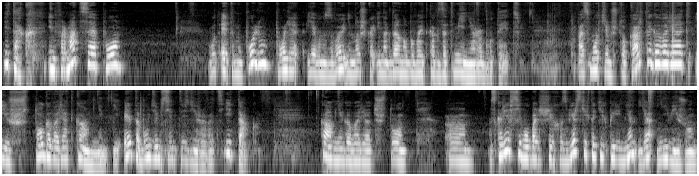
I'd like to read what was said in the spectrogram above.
Итак, информация по вот этому полю. Поле, я его называю немножко, иногда оно бывает как затмение работает. Посмотрим, что карты говорят и что говорят камни. И это будем синтезировать. Итак, камни говорят, что, э, скорее всего, больших зверских таких перемен я не вижу.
